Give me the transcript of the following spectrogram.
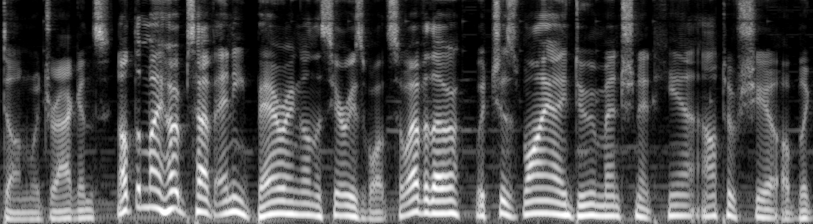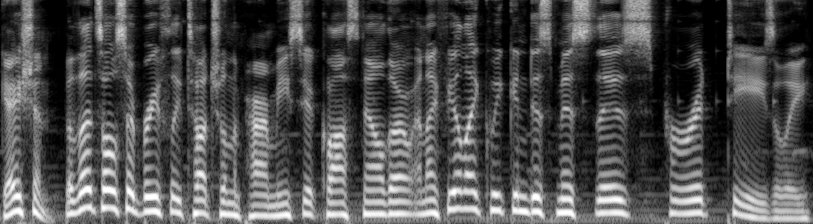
done with dragons. Not that my hopes have any bearing on the series whatsoever though, which is why I do mention it here out of sheer obligation. But let's also briefly touch on the Paramecia class now though, and I feel like we can dismiss this pretty easily.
